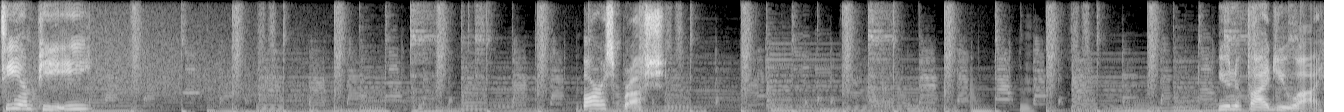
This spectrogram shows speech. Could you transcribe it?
TMPE. Forest brush. Unified UI.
